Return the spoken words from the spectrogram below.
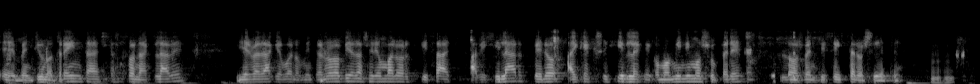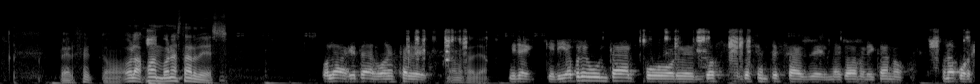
21.30, esa zona clave, y es verdad que, bueno, mientras no lo pierda sería un valor quizás a vigilar, pero hay que exigirle que como mínimo supere los 26,07. Perfecto. Hola Juan, buenas tardes. Hola, ¿qué tal? Buenas tardes. Vamos allá. Mire, quería preguntar por dos, dos empresas del mercado americano. Una por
